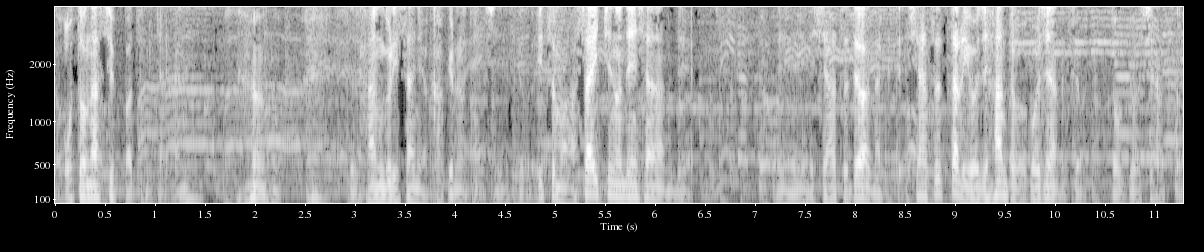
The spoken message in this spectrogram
う大人出発みたいなね。っとハングリーさんには欠けるのかもしれないですけど、いつも朝一の電車なんで、えー、始発ではなくて、始発ったら4時半とか5時なんですよ、東京始発は。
